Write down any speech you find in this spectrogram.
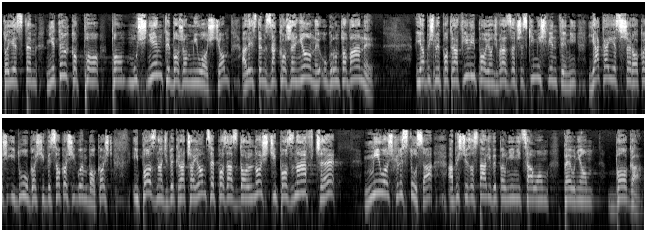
to jestem nie tylko po, pomuśnięty Bożą miłością, ale jestem zakorzeniony, ugruntowany. I abyśmy potrafili pojąć wraz ze wszystkimi świętymi, jaka jest szerokość i długość, i wysokość i głębokość, i poznać wykraczające poza zdolności poznawcze miłość Chrystusa, abyście zostali wypełnieni całą pełnią Boga.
